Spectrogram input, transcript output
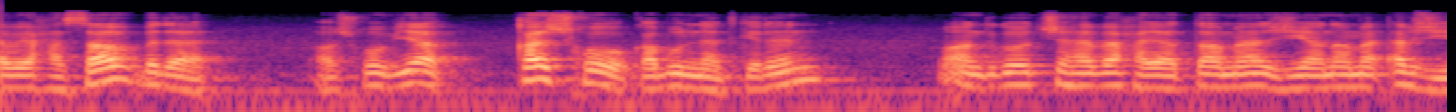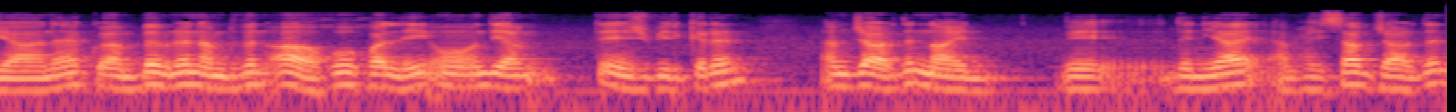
ew ê hesav bide ji xwe viya قش خو قبول ندکرن وان دگو چه هوا حیاتا ما جیانا ما اف جیانه که ام بمرن ام دفن آه خو خلی او اندی ام تنج بیر کرن ام جاردن ناید و دنیای ام حساب جاردن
